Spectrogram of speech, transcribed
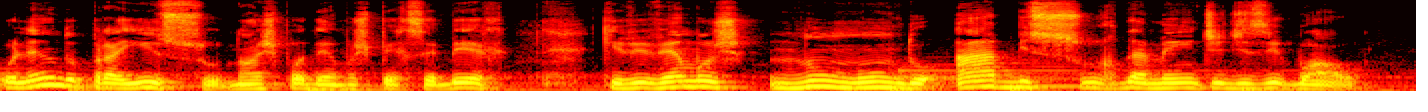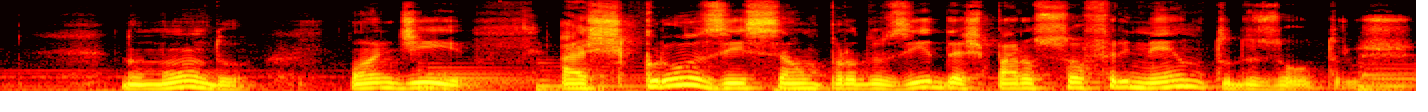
Olhando para isso, nós podemos perceber que vivemos num mundo absurdamente desigual. Num mundo onde as cruzes são produzidas para o sofrimento dos outros.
